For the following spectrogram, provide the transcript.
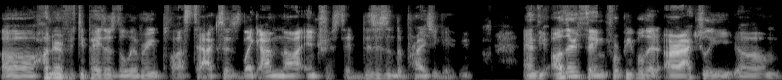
uh, 150 pesos delivery plus taxes. Like, I'm not interested. This isn't the price you gave me. And the other thing for people that are actually um,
